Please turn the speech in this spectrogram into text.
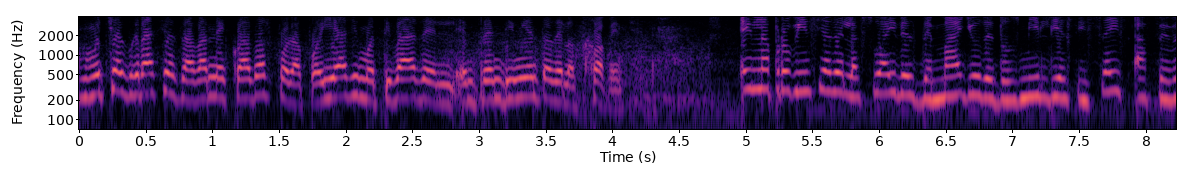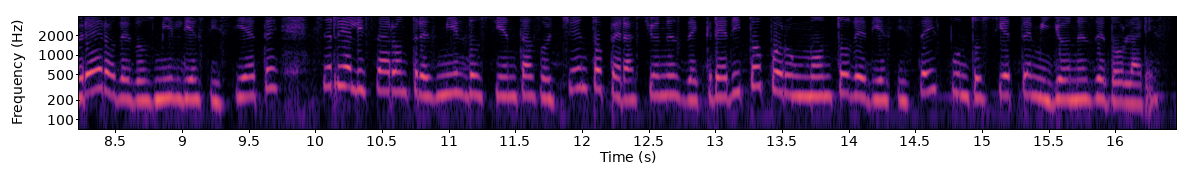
Muchas gracias a Ban Ecuador por apoyar y motivar el emprendimiento de los jóvenes. En la provincia de La Suay, desde mayo de 2016 a febrero de 2017, se realizaron 3.280 operaciones de crédito por un monto de 16.7 millones de dólares.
